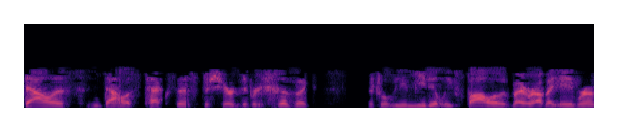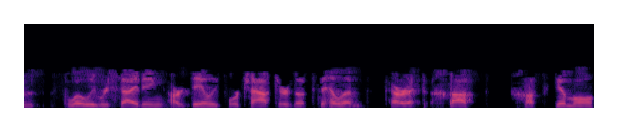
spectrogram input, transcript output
Dallas in Dallas, Texas to share Divrei Chizuk, which will be immediately followed by Rabbi Abrams slowly reciting our daily four chapters of Tehillim, Perek Chaf, Chaf Gimel,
